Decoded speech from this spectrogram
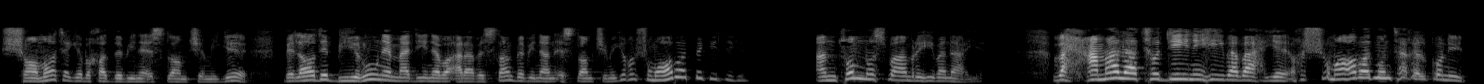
شامات اگه بخواد ببینه اسلام چه میگه بلاد بیرون مدینه و عربستان ببینن اسلام چی میگه خب شما باید بگید دیگه. انتم نصب امرهی و نهیه. و حملت و دینهی و وحیه. شما باید منتقل کنید.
